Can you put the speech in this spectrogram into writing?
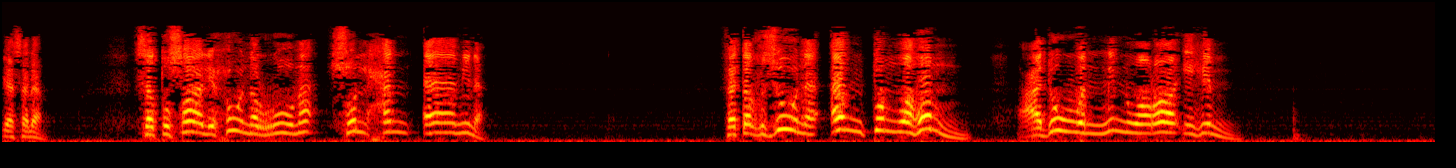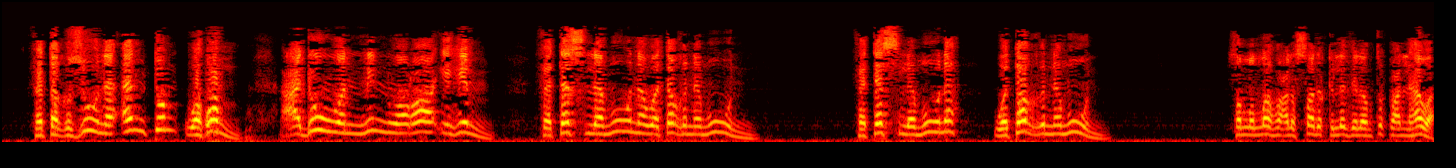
يا سلام. ستصالحون الروم صلحا آمنا فتغزون أنتم وهم عدوا من ورائهم. فتغزون أنتم وهم عدوا من ورائهم فتسلمون وتغنمون. فتسلمون وتغنمون. صلى الله على الصادق الذي لا ينطق عن الهوى.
